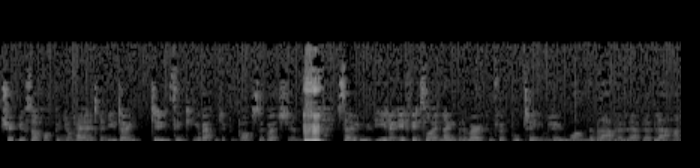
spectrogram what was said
trip yourself up in your head, and you don't do thinking about the different parts of the question. Mhm. So, you know, if it's like name an American football team who won the blah blah blah blah blah,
